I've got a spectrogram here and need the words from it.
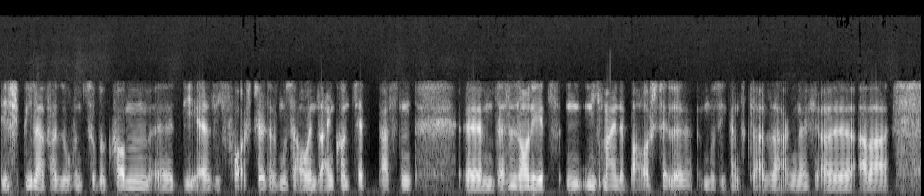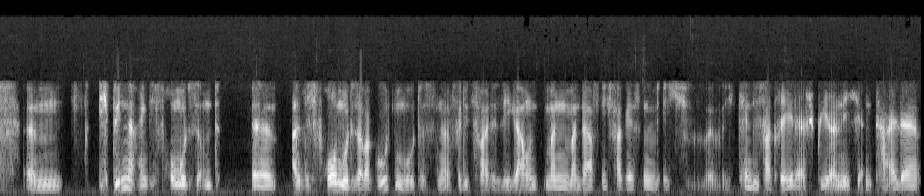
die Spieler versuchen zu bekommen, äh, die er sich vorstellt. Das muss auch in sein Konzept passen. Ähm, das ist auch jetzt nicht meine Baustelle, muss ich ganz klar sagen. Nicht? Äh, aber ähm, ich bin da eigentlich froh und äh, also nicht frohen Mutes, aber guten Mutes ne, für die zweite Liga. Und man, man darf nicht vergessen, ich, ich kenne die Verträge der Spieler nicht. Ein Teil der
